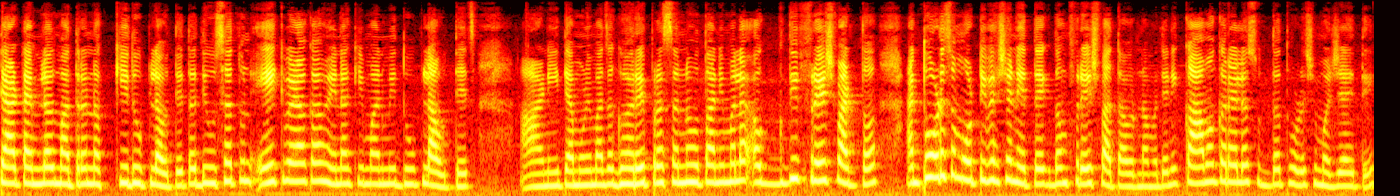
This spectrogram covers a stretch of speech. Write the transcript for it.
त्या टाईमला मात्र नक्की धूप लावते. तर दिवसातून एक वेळा का होईना किमान मी धूप लावतेच. आणि त्यामुळे माझं घरही प्रसन्न होतं आणि मला अगदी फ्रेश वाटतं. आणि थोडंसं मोटिवेशन येतं एकदम फ्रेश वातावरणामध्ये आणि कामं करायला सुद्धा थोडीशी मजा येते.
